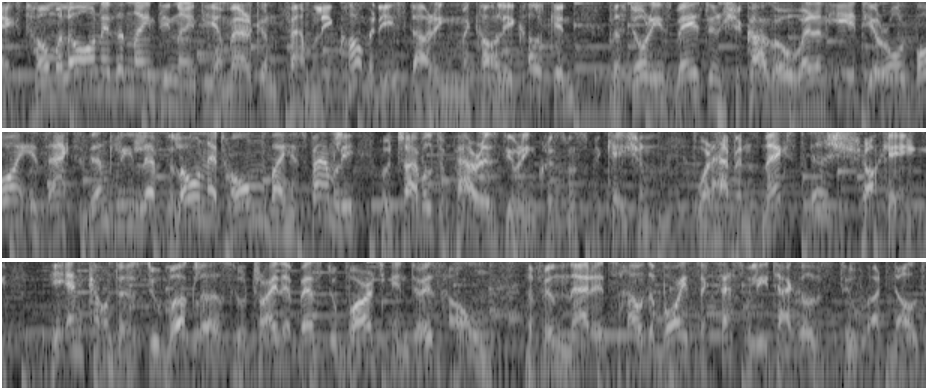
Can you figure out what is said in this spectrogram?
Next, Home Alone is a 1990 American family comedy starring Macaulay Culkin. The story is based in Chicago, where an 8 year old boy is accidentally left alone at home by his family who travel to Paris during Christmas vacation. What happens next is shocking. He encounters two burglars who try their best to barge into his home. The film narrates how the boy successfully tackles two adult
